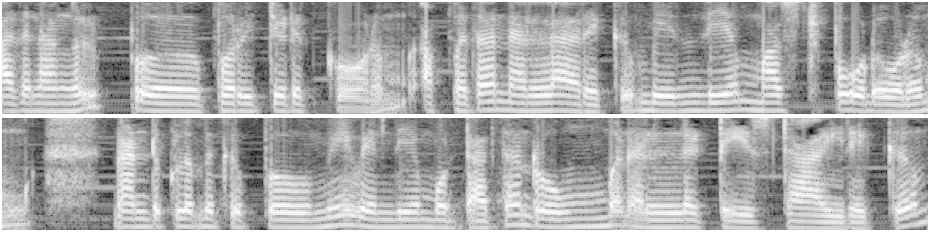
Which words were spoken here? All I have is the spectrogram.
அதை நாங்கள் பொ பொறிச்செடுக்கணும் அப்போ தான் நல்லா இருக்கும். வெந்தயம் மஸ்ட் போடணும். நண்டு குழம்புக்கு எப்போவுமே வெந்தயம் போட்டால் தான் ரொம்ப நல்ல டேஸ்ட்டாக இருக்கும்.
